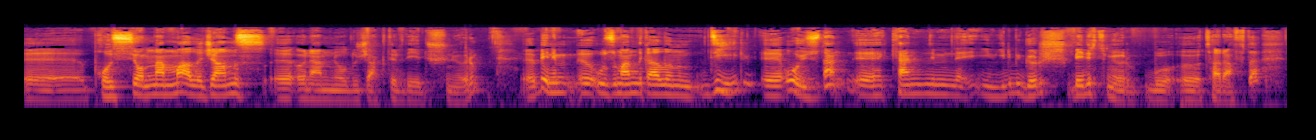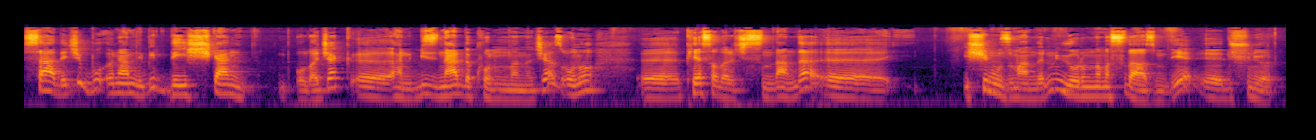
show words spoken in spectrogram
e, pozisyonlanma alacağımız e, önemli olacaktır diye düşünüyorum. E, benim e, uzmanlık alanım değil. E, o yüzden e, kendimle ilgili bir görüş belirtmiyorum bu e, tarafta. Sadece bu önemli bir değişken olacak. E, hani biz nerede konumlanacağız onu e, piyasalar açısından da e, işin uzmanlarının yorumlaması lazım diye e, düşünüyorum.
